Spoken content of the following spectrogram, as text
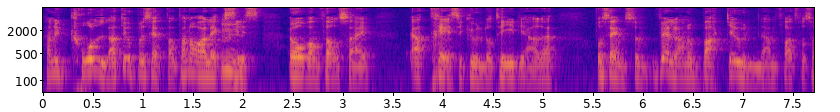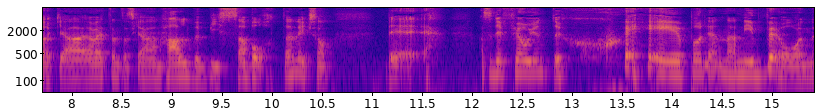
han har ju kollat upp och sett att han har Alexis mm. ovanför sig, ja, tre sekunder tidigare. Och sen så väljer han att backa undan för att försöka, jag vet inte, ska han halvbissa bort den liksom? Det, alltså det får ju inte ske på denna nivån.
